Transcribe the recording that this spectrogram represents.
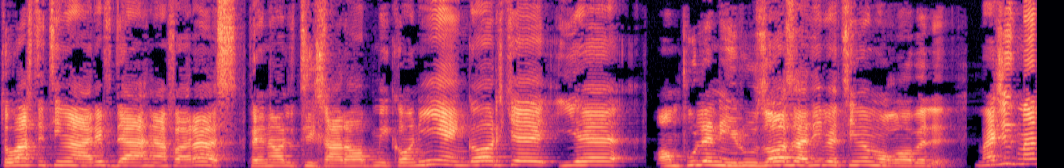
تو وقتی تیم حریف ده نفر است پنالتی خراب می‌کنی انگار که یه آمپول نیروزا زدی به تیم مقابل مجید من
